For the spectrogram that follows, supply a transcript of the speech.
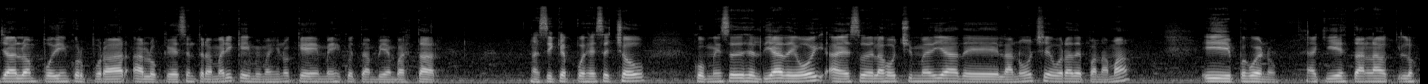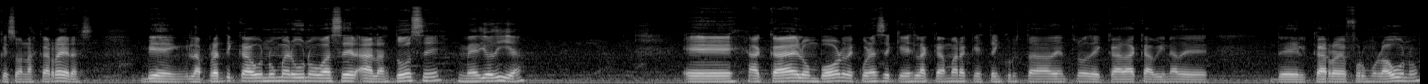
ya lo han podido incorporar a lo que es Centroamérica y me imagino que en México también va a estar. Así que pues ese show comienza desde el día de hoy a eso de las ocho y media de la noche, hora de Panamá. Y pues bueno, aquí están los que son las carreras. Bien, la práctica número uno va a ser a las 12 mediodía. Eh, acá el onboard, recuérdense que es la cámara que está incrustada dentro de cada cabina de, del carro de Fórmula 1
